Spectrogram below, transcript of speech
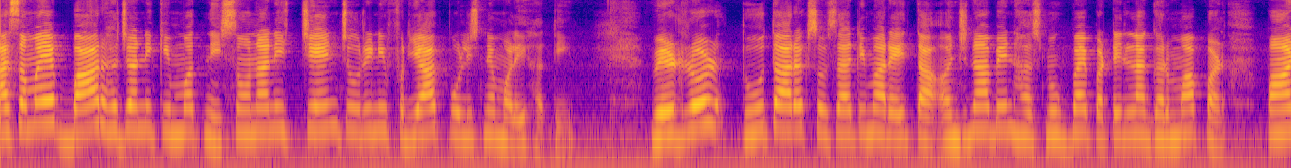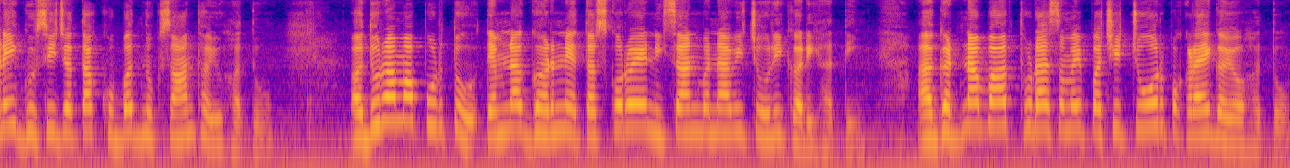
આ સમયે બાર હજારની કિંમતની સોનાની ચેન ચોરીની ફરિયાદ પોલીસને મળી હતી. વેડરોડ ધૂતારક સોસાયટીમાં રહેતા અંજનાબેન હસમુખભાઈ પટેલના ઘરમાં પણ પાણી ઘૂસી જતાં ખૂબ જ નુકસાન થયું હતું. અધૂરામાં પૂરતું તેમના ઘરને તસ્કરોએ નિશાન બનાવી ચોરી કરી હતી. આ ઘટના બાદ થોડા સમય પછી ચોર પકડાઈ ગયો હતો.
